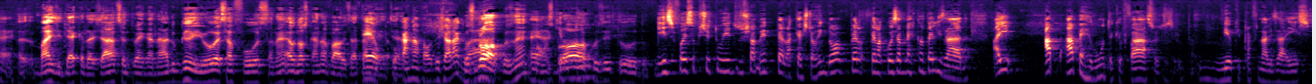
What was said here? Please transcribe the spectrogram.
é. Eh, mais de décadas já, se eu não estou enganado, ganhou essa força, né? É o nosso carnaval, exatamente. É, o, o carnaval do Jaraguá. Os blocos, né? É, os blocos tudo. e tudo. Isso foi substituído justamente pela questão indoor, pela, pela coisa mercantilizada. Aí, a, a pergunta que eu faço, meio que para finalizar isso,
